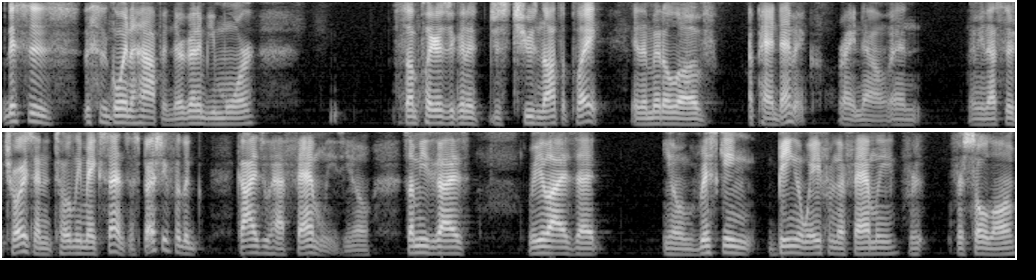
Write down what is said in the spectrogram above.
this is this is going to happen. There are going to be more. Some players are going to just choose not to play in the middle of a pandemic right now, and I mean that's their choice, and it totally makes sense, especially for the guys who have families. You know, some of these guys realize that you know risking being away from their family for for so long,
